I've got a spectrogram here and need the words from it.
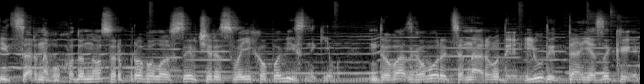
І цар Навуходоносор проголосив через своїх оповісників: до вас говориться народи, люди та язики.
